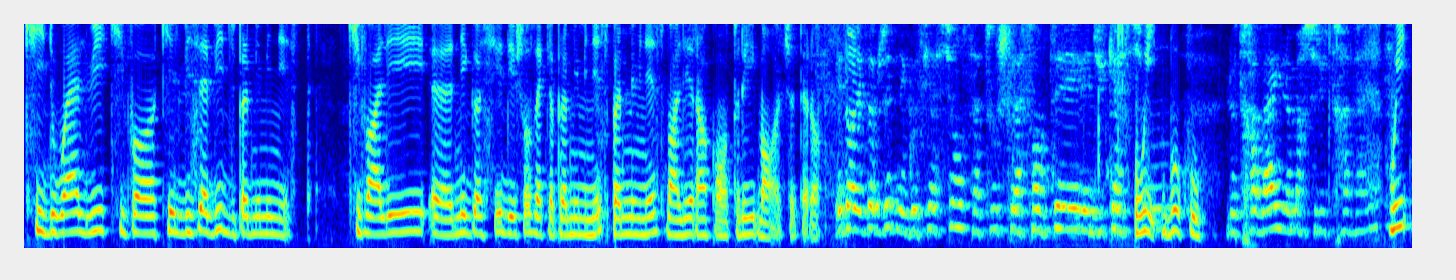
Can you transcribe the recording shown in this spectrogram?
qui doit, lui, qui, va, qui est vis-à-vis du premier ministre, qui va aller euh, négocier des choses avec le premier ministre. Le premier ministre va aller rencontrer, bon, etc. Et dans les objets de négociation, ça touche la santé, l'éducation Oui, beaucoup. Le travail, le marché du travail? Oui.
